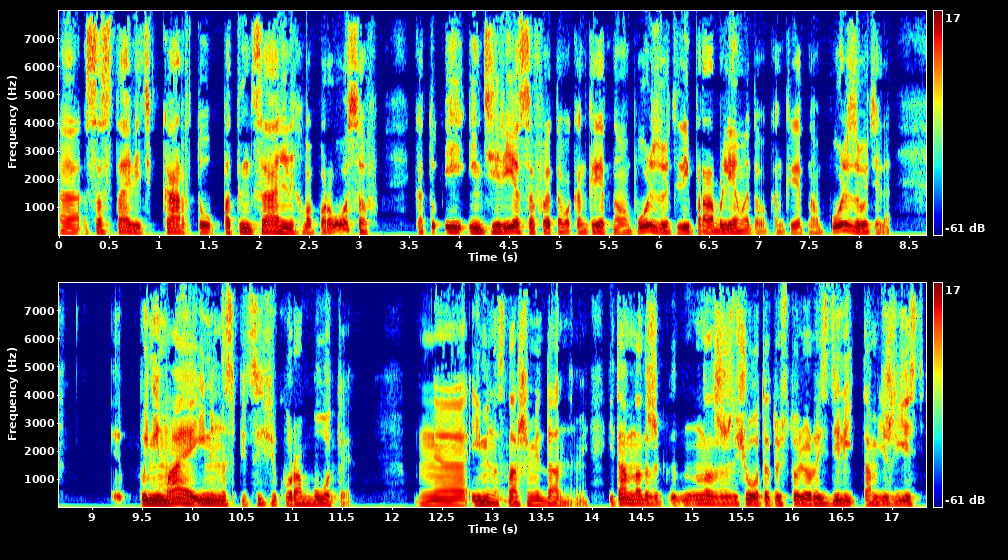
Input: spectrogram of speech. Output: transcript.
э, составить карту потенциальных вопросов, и интересов этого конкретного пользователя, и проблем этого конкретного пользователя, э, понимая именно специфику работы э, именно с нашими данными. И там надо же, надо же еще вот эту историю разделить. Там же есть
